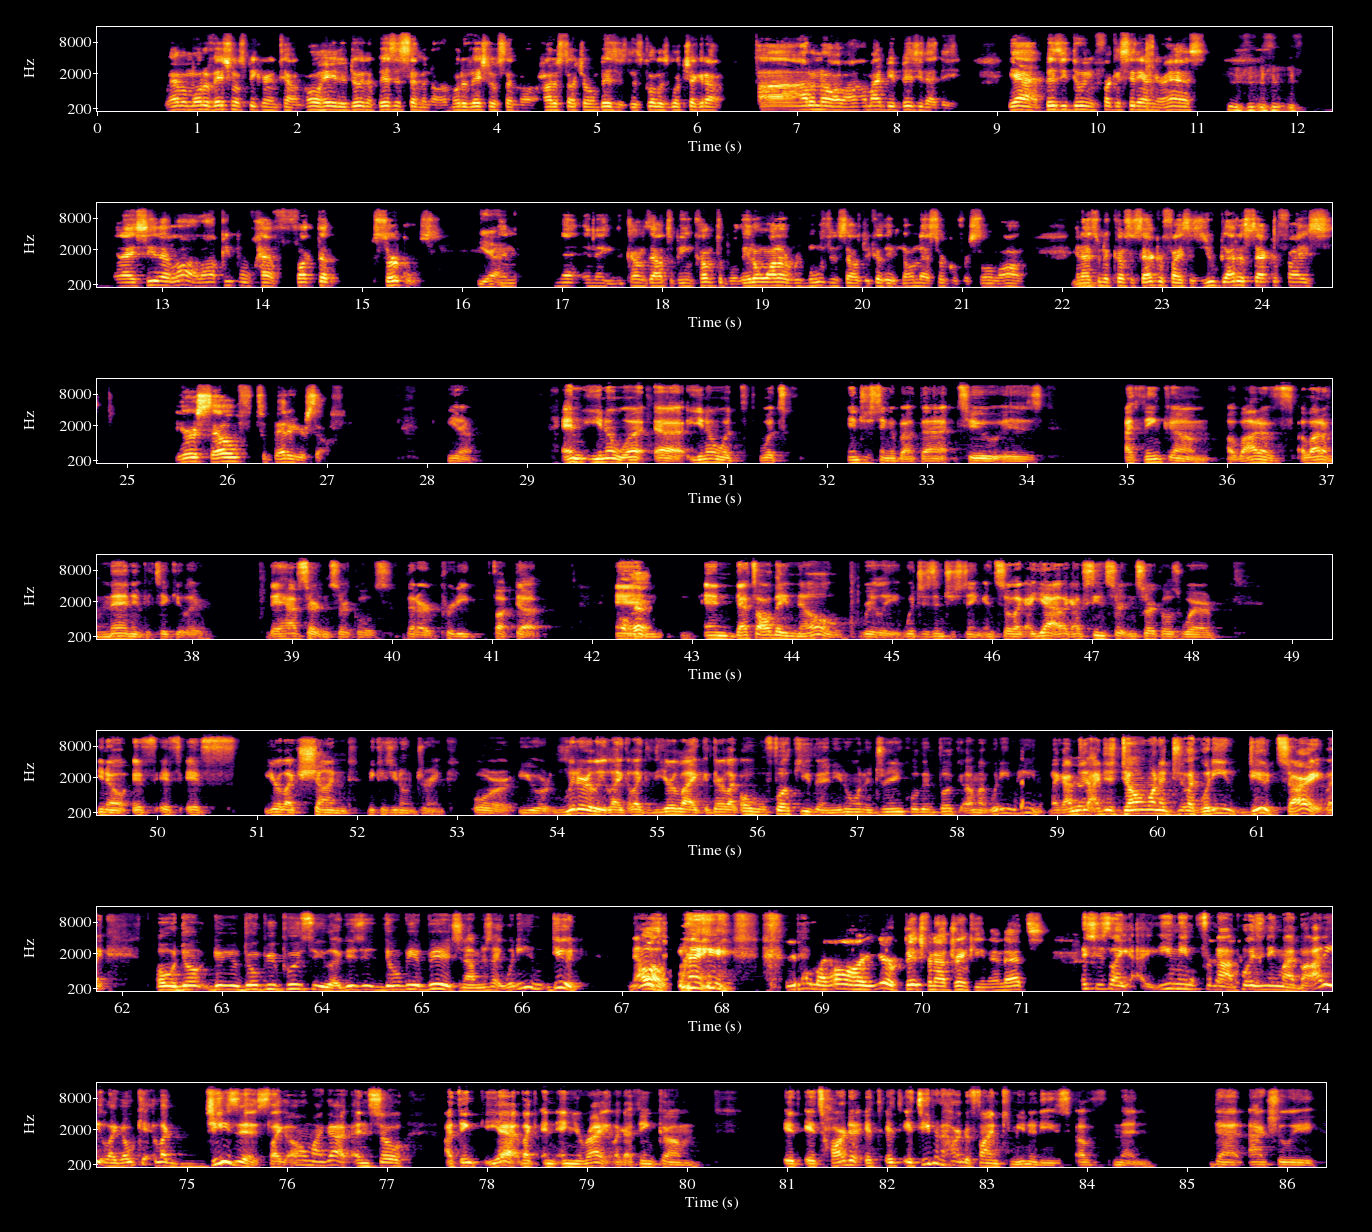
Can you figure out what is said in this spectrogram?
we have a motivational speaker in town. Oh, hey, they're doing a business seminar, motivational seminar, how to start your own business. Let's go, let's go check it out uh, I don't know. I, I, might be busy that day. Yeah, busy doing fucking sitting on your ass. and I see that a lot. A lot of people have fucked up circles. Yeah. And and it comes down to being comfortable. They don't want to remove themselves because they've known that circle for so long. And that's mm-hmm. when it comes to sacrifices. You got to sacrifice yourself to better yourself. Yeah. And you know what? Uh, you know what? What's interesting about that too is I think um, a lot of a lot of men in particular, they have certain circles that are pretty fucked up, and okay. and that's all they know really, which is interesting. And so like yeah, like I've seen certain circles where, you know, if if if you're like shunned because you don't drink or you're literally like like you're like they're like oh well fuck you then. You don't want to drink? Well then fuck i'm like what do you mean? Like i'm just i just don't want to like what do you dude sorry. Like oh don't do don't be a pussy. Like this is don't be a bitch. And i'm just like what do you dude no. You're like oh you're a bitch for not drinking and that's it's just like you mean for not poisoning my body? Like okay like jesus like oh my god. And so i think yeah like and, and you're right. Like i think um it, it's hard to it, it, it's even hard to find communities of men that actually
